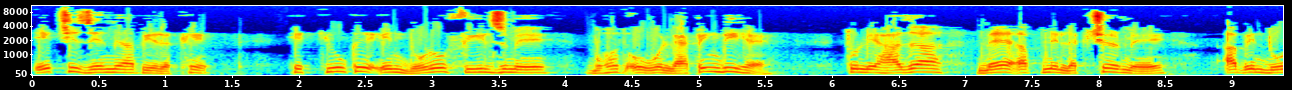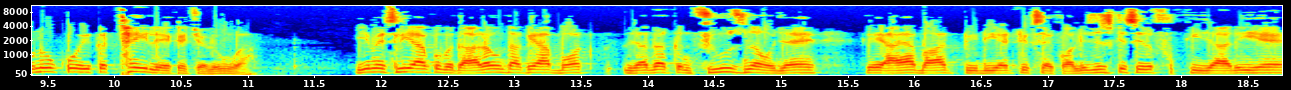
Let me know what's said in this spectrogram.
ایک چیز ذہن میں آپ یہ رکھیں کہ کیونکہ ان دونوں فیلڈز میں بہت اوور لیپنگ بھی ہے، تو لہٰذا میں اپنے لیکچر میں اب ان دونوں کو اکٹھا ہی لے کے چلوں گا۔ یہ میں اس لیے آپ کو بتا رہا ہوں تاکہ آپ بہت زیادہ کنفیوز نہ ہو جائیں کہ آیا بات پیڈیٹرک سائیکالوجسٹ کی صرف کی جا رہی ہے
